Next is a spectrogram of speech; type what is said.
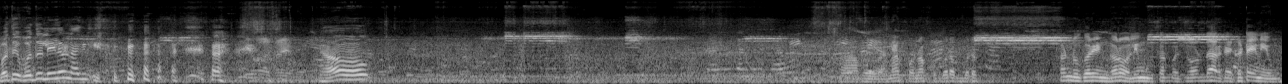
બધું બધું લઈ લો ને આગળ. હા હા. ભાઈ નાખો નાખો બરફ બરફ ઠંડુ કરીને કરો લીંબુ શરબત જોરદાર કઈ ઘટે નહીં એવું.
